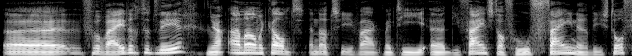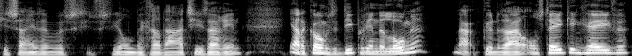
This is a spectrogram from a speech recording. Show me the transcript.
eh, verwijdert het weer. Ja. Aan de andere kant, en dat zie je vaak met die, eh, die fijnstof, hoe fijner die stofjes zijn, zijn vers- verschillende gradaties daarin. Ja, dan komen ze dieper in de longen. Nou, kunnen daar een ontsteking geven,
